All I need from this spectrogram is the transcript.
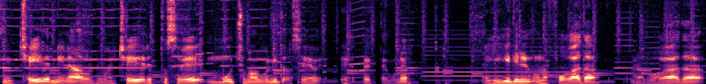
sin shader ni nada. Porque con shader esto se ve mucho más bonito. Se ve espectacular. Aquí tienen una fogata. Una fogata.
